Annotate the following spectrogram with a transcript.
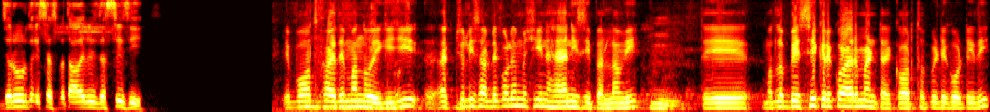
ਜ਼ਰੂਰਤ ਇਸ ਹਸਪਤਾਲ ਵਿੱਚ ਦੱਸੀ ਸੀ। ਇਹ ਬਹੁਤ ਫਾਇਦੇਮੰਦ ਹੋਏਗੀ ਜੀ। ਐਕਚੁਅਲੀ ਸਾਡੇ ਕੋਲੇ ਮਸ਼ੀਨ ਹੈ ਨਹੀਂ ਸੀ ਪਹਿਲਾਂ ਵੀ। ਤੇ ਮਤਲਬ ਬੇਸਿਕ ਰਿਕੁਆਇਰਮੈਂਟ ਹੈ ਇੱਕ ਆਰਥੋਪੈਡਿਕ ਓਟੀ ਦੀ।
